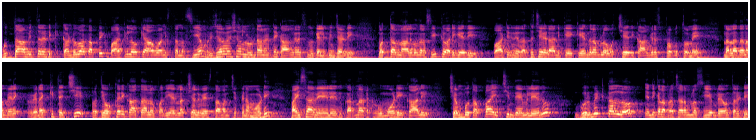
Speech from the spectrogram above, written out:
గుత్తా అమిత్ రెడ్డికి కండువా కప్పి పార్టీలోకి ఆహ్వానిస్తున్న సీఎం రిజర్వేషన్లు ఉండాలంటే కాంగ్రెస్ను గెలిపించండి. మొత్తం నాలుగు వందల సీట్లు అడిగేది వాటిని రద్దు చేయడానికే కేంద్రంలో వచ్చేది కాంగ్రెస్ ప్రభుత్వమే. నల్లధనం వెనక్ వెనక్కి తెచ్చి ప్రతి ఒక్కరి ఖాతాలో పదిహేను లక్షలు వేస్తామని చెప్పిన మోడీ పైసా వేయలేదు. కర్ణాటకకు మోడీ ఖాళీ చెంబు తప్ప ఇచ్చిందేమీ లేదు. గుర్మిట్కల్లో ఎన్నికల ప్రచారంలో సీఎం రేవంత్ రెడ్డి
